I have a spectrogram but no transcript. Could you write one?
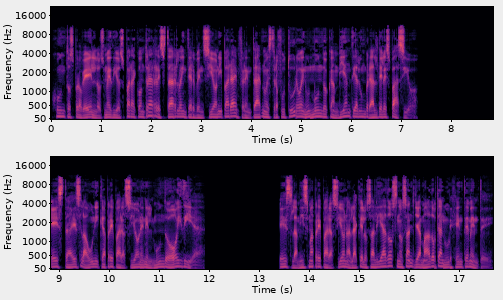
Juntos proveen los medios para contrarrestar la intervención y para enfrentar nuestro futuro en un mundo cambiante al umbral del espacio. Esta es la única preparación en el mundo hoy día. Es la misma preparación a la que los aliados nos han llamado tan urgentemente.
